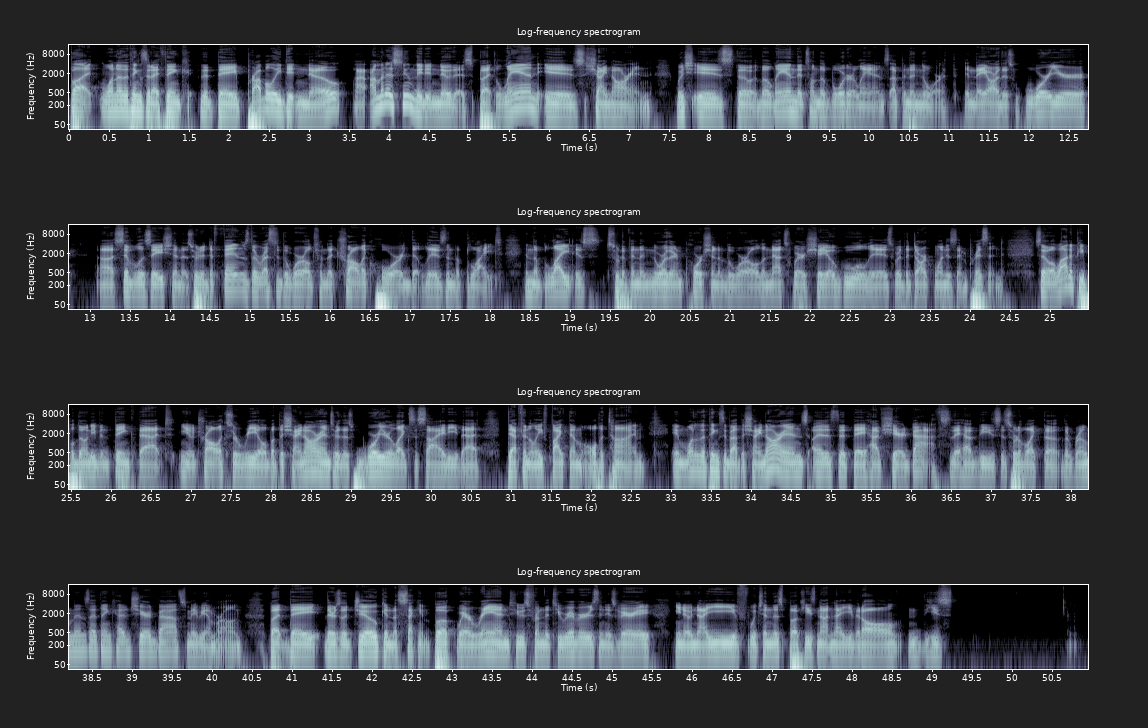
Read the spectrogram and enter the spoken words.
But one of the things that I think that they probably didn't know, I, am going to assume they didn't know this, but Lan is Shienaran, which is the the land that's on the borderlands up in the north, and they are this warrior uh, civilization that sort of defends the rest of the world from the Trolloc horde that lives in the Blight. And the Blight is sort of in the northern portion of the world, and that's where Shayol Ghul is, where the Dark One is imprisoned. So a lot of people don't even think that, you know, Trollocs are real, but the Shienarans are this warrior-like society that definitely fight them all the time. And one of the things about the Shienarans is that they have shared baths. They have these. It's sort of like the the Romans, I think, had shared baths. Maybe I'm wrong, but they there's a joke in the second book where Rand, who's from the Two Rivers and is very you know naive, which in this book he's not naive at all. He's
